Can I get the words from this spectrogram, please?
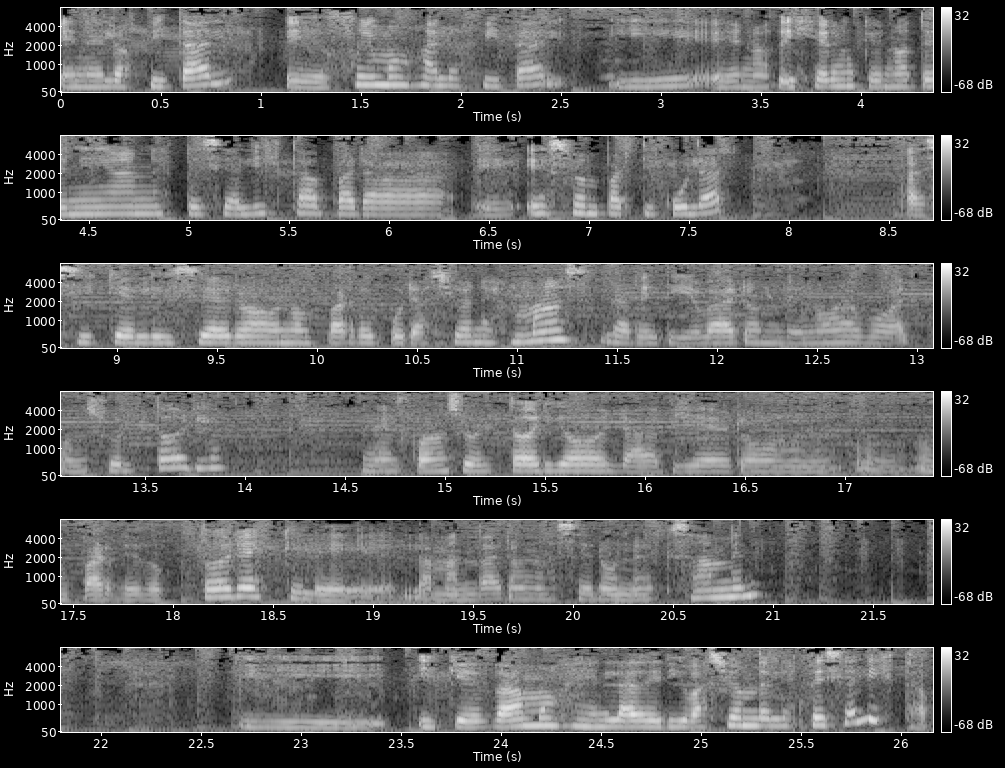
En el hospital, eh, fuimos al hospital y eh, nos dijeron que no tenían especialista para eh, eso en particular, así que le hicieron un par de curaciones más, la derivaron de nuevo al consultorio. En el consultorio la vieron un, par de doctores que le la mandaron a hacer un examen y, y quedamos en la derivación del especialista.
